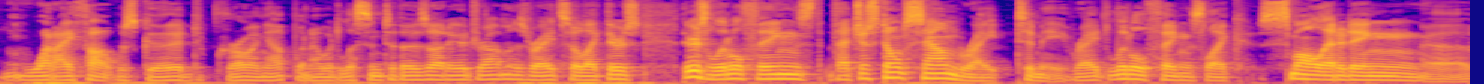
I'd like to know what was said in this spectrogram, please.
what I thought was good growing up when I would listen to those audio dramas, right? So like there's there's little things that just don't sound right to me, right? Little things like small editing, uh,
